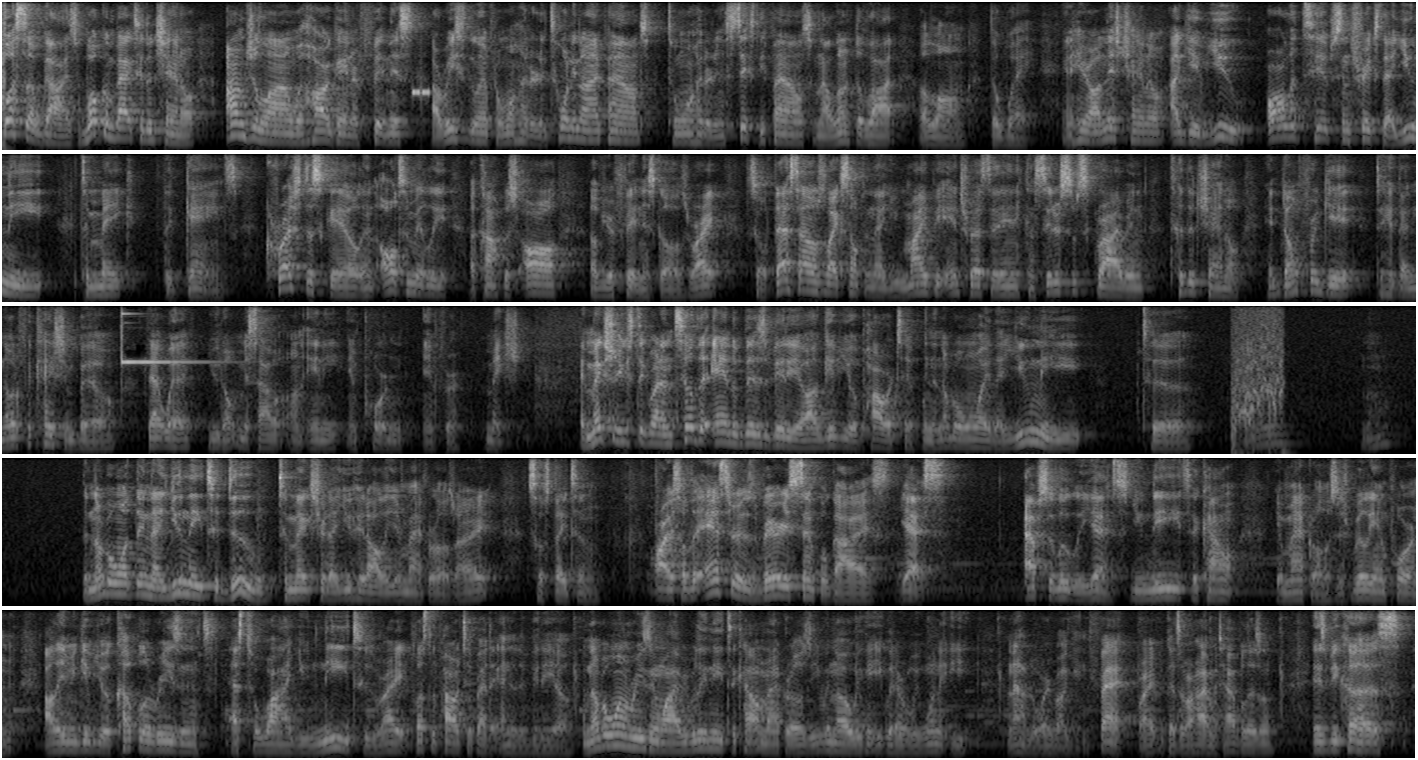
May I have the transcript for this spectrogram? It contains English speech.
What's up guys? Welcome back to the channel. I'm Jelon with Hard Gainer Fitness. I recently went from 129 pounds to 160 pounds and I learned a lot along the way. And here on this channel, I give you all the tips and tricks that you need to make the gains, crush the scale, and ultimately accomplish all of your fitness goals, right? So if that sounds like something that you might be interested in, consider subscribing to the channel and don't forget to hit that notification bell. That way you don't miss out on any important information. And make sure you stick right until the end of this video. I'll give you a power tip and the number one way that you need to no? The number one thing that you need to do to make sure that you hit all of your macros, all right? So stay tuned. All right, so the answer is very simple, guys. Yes, absolutely yes. You need to count your macros. It's really important. I'll even give you a couple of reasons as to why you need to, right? Plus the power tip at the end of the video. The number one reason why we really need to count macros, even though we can eat whatever we want to eat and not have to worry about getting fat, right? Because of our high metabolism, is because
